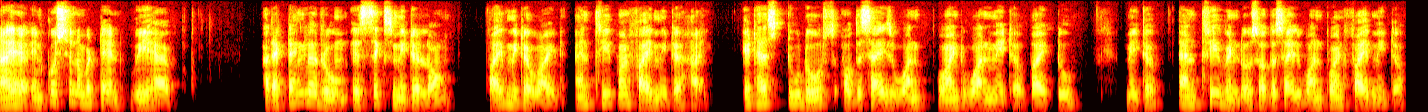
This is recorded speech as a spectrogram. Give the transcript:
Now here in question number 10 we have a rectangular room is 6 meter long, 5 meter wide and 3.5 meter high. It has two doors of the size 1.1 meter by 2 meter and three windows of the size 1.5 meter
